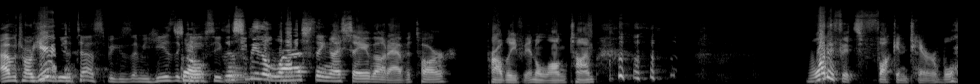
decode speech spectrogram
Avatar Here- will be the test because I mean he is the king so of sequels. this will be the last thing I say about Avatar, probably in a long time. what if it's fucking terrible?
